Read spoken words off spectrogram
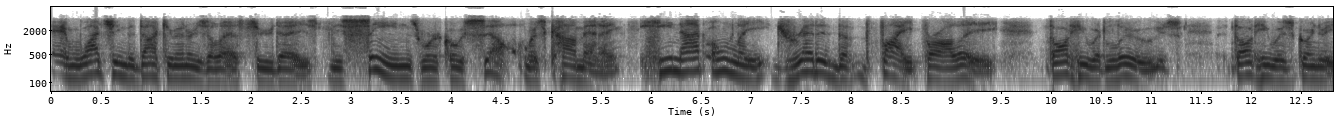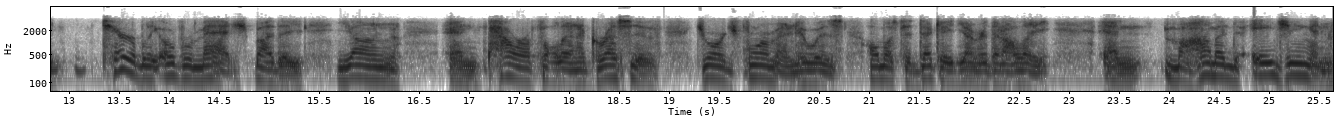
and watching the documentaries the last few days, the scenes where Cosell was commenting, he not only dreaded the fight for Ali, thought he would lose, thought he was going to be terribly overmatched by the young and powerful and aggressive George Foreman, who was almost a decade younger than Ali. And Muhammad aging and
